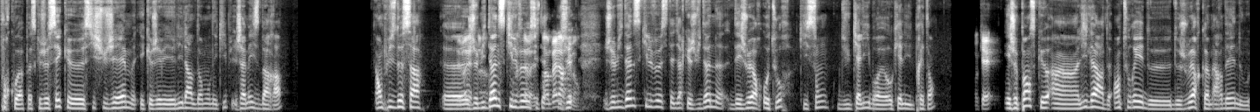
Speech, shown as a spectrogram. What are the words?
Pourquoi? Parce que je sais que si je suis GM et que j'ai Lillard dans mon équipe, jamais il se barrera. En plus de ça, euh, je lui donne ce qu'il veut. C'est un bel je, argument. je lui donne ce qu'il veut, c'est-à-dire que je lui donne des joueurs autour qui sont du calibre euh, auquel il prétend. Et je pense qu'un Lillard entouré de, de joueurs comme Harden ou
